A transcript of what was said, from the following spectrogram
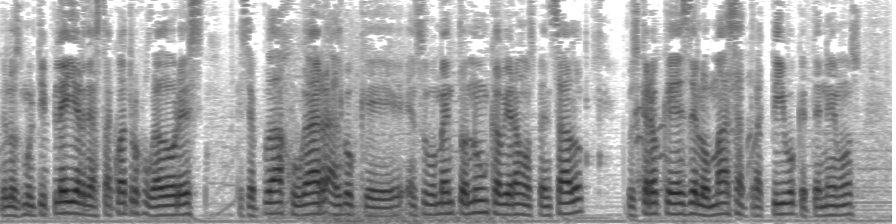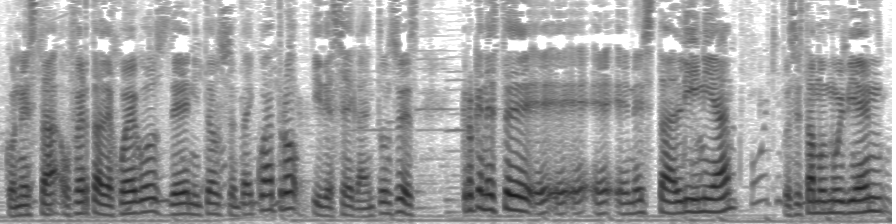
de los multiplayer de hasta cuatro jugadores, que se pueda jugar algo que en su momento nunca hubiéramos pensado, pues creo que es de lo más atractivo que tenemos con esta oferta de juegos de Nintendo 64 y de Sega. Entonces, creo que en este, eh, eh, en esta línea, pues estamos muy bien.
